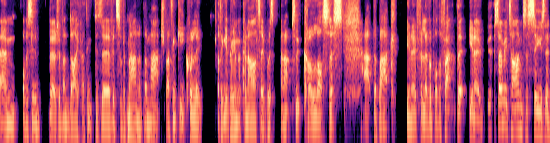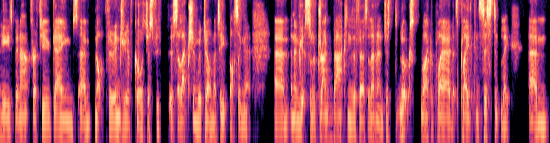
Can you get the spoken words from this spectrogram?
um, obviously Virgil van Dijk I think deserved sort of man of the match, but I think equally I think Ibrahim Konate was an absolute colossus at the back. You know, for Liverpool, the fact that you know so many times this season he's been out for a few games, um, not through injury, of course, just with the selection with Joel Matip bossing it, um, and then gets sort of dragged back into the first eleven and just looks like a player that's played consistently um,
